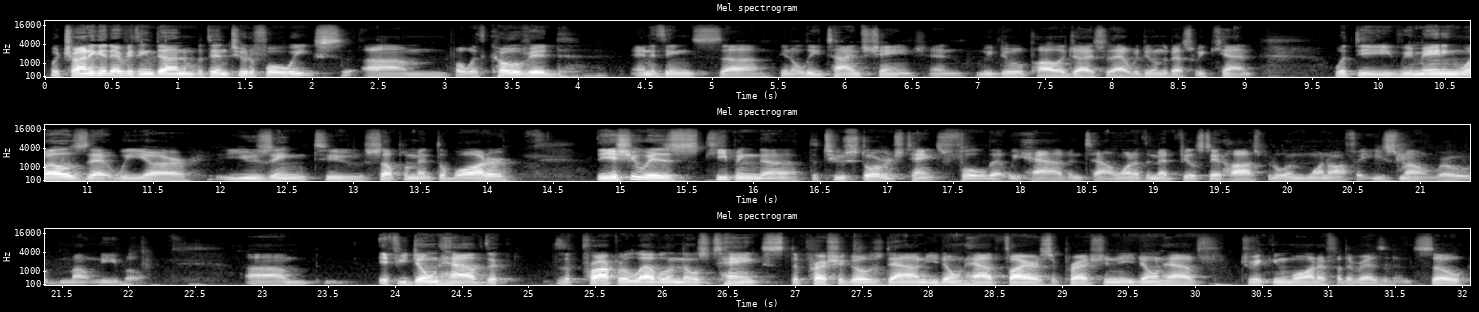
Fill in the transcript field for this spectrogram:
We're trying to get everything done within two to four weeks, um, but with COVID, anything's uh, you know lead times change, and we do apologize for that. We're doing the best we can with the remaining wells that we are using to supplement the water. The issue is keeping the, the two storage tanks full that we have in town, one at the Medfield State Hospital and one off of East Mount Road, Mount Nebo. Um, if you don't have the, the proper level in those tanks, the pressure goes down, you don't have fire suppression, you don't have drinking water for the residents. So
